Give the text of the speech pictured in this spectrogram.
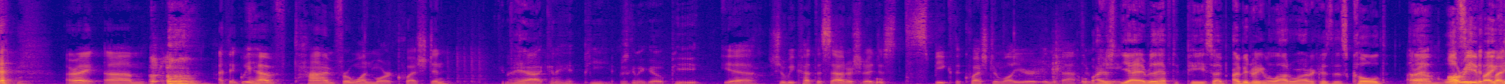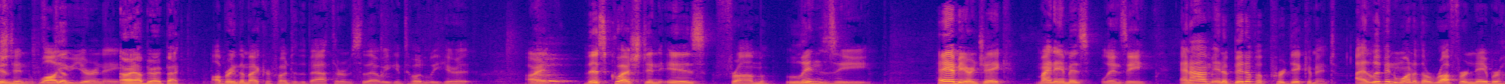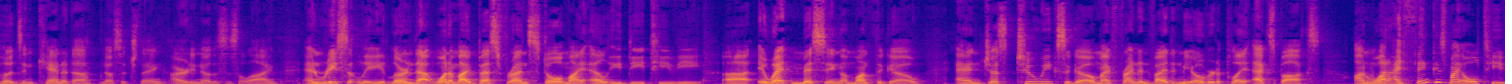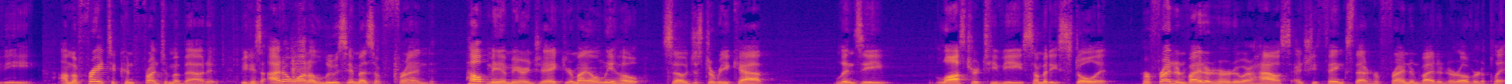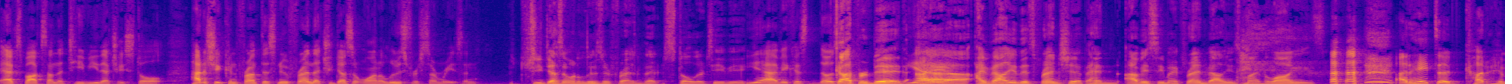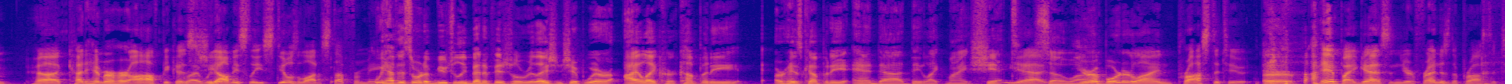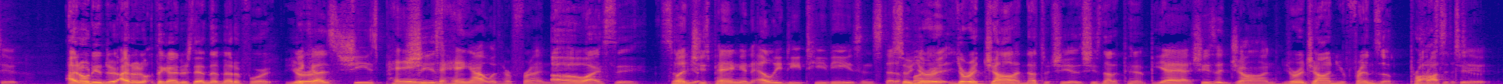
All right. Um, I think we have time for one more question. Can I uh, can I get pee? I'm just going to go pee. Yeah. Should we cut this out, or should I just speak the question while you're in the bathroom? I just peeing? yeah, I really have to pee. So I've, I've been drinking a lot of water because it's cold. All right, Um, I'll see read if the I can- question while Yep. you urinate. All right, I'll be right back. I'll bring the microphone to the bathroom so that we can totally hear it. All right. This question is from Lindsay. Hey, Amir and Jake. My name is Lindsay, and I'm in a bit of a predicament. I live in one of the rougher neighborhoods in Canada. No such thing. I already know this is a lie. And recently learned that one of my best friends stole my LED TV. Uh, it went missing a month ago, and just two weeks ago, my friend invited me over to play Xbox on what I think is my old TV. I'm afraid to confront him about it because I don't want to lose him as a friend. Help me, Amir and Jake. You're my only hope. So, just to recap, Lindsay lost her TV. Somebody stole it. Her friend invited her to her house, and she thinks that her friend invited her over to play Xbox on the TV that she stole. How does she confront this new friend that she doesn't want to lose for some reason? She doesn't want to lose her friend that stole her TV. Yeah, because those. God forbid. Yeah. I, uh, I value this friendship, and obviously my friend values my belongings. I'd hate to cut him, uh, cut him or her off because Right, she obviously steals a lot of stuff from me. we have this sort of mutually beneficial relationship where I like her company or his company, and uh, they like my shit. Yeah, So uh, you're a borderline prostitute or pimp, I guess, and your friend is the prostitute I don't. I don't think I understand that metaphor. You're, because she's paying she's- to hang out with her friend, oh, I see. So but she's paying in LED TVs instead of. so money. you're a, you're a John. That's what she is. She's not a pimp. yeah, yeah, she's a John You're a John. Your friend's a prostitute. prostitute,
